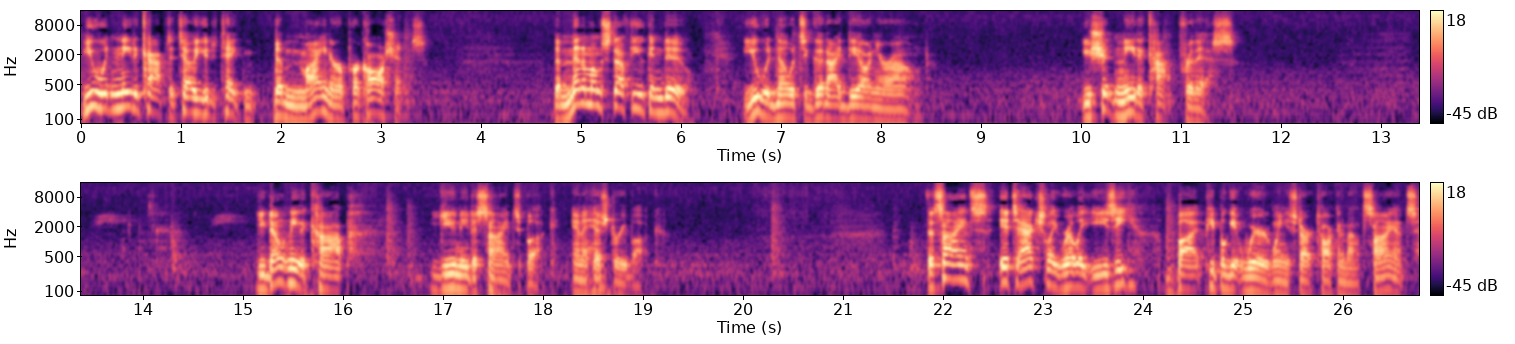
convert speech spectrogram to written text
You wouldn't need a cop to tell you to take the minor precautions. The minimum stuff you can do, you would know it's a good idea on your own. You shouldn't need a cop for this. You don't need a cop, you need a science book and a history book. The science, it's actually really easy, but people get weird when you start talking about science,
